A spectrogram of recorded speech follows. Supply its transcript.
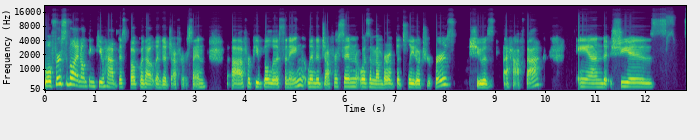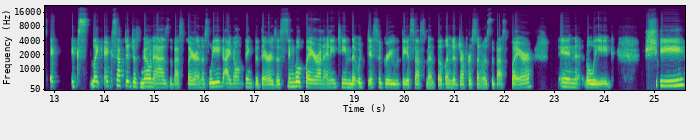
well, first of all, I don't think you have this book without Linda Jefferson. Uh, for people listening, Linda Jefferson was a member of the Toledo Troopers. she was a halfback, and she is ex- like accepted just known as the best player in this league. I don't think that there is a single player on any team that would disagree with the assessment that Linda Jefferson was the best player in the league. She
